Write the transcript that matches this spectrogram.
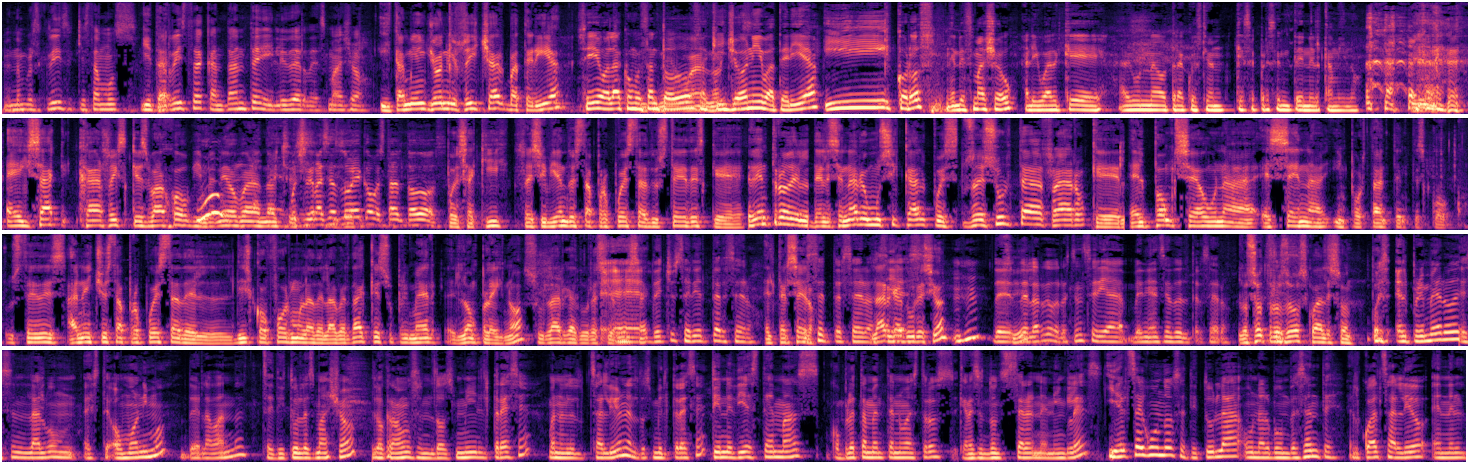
Mi nombre es Chris. Aquí estamos guitarrista, cantante y líder de Smash O. Y también Johnny Richard, batería. Sí, hola, ¿cómo están todos? Aquí Johnny, batería y coros en Smash Show, al igual que alguna otra cuestión que se presente en el camino. e Isaac Harris, que es bajo. Bienvenido, uh, buenas noches. Muchas gracias, Lue. ¿Cómo están todos? Pues aquí, recibiendo esta propuesta de ustedes que dentro del, del escenario musical, pues resulta raro que el, el punk sea una escena importante en Texcoco. Ustedes han hecho esta propuesta del disco Fórmula de la Verdad, que es su primer eh, long play, ¿no? Su larga duración. Eh, de hecho, sería el tercero. El tercero. Es el tercero. ¿Larga duración? de, larga duración sería, venían siendo el tercero. ¿Los otros dos cuáles son? Pues el primero es el álbum este homónimo de la banda, se titula Smash Show. Lo grabamos en el 2013. Bueno, salió en el 2013. Tiene 10 temas completamente nuestros, que en ese entonces eran en inglés. Y el segundo se titula Un álbum decente, el cual salió en el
